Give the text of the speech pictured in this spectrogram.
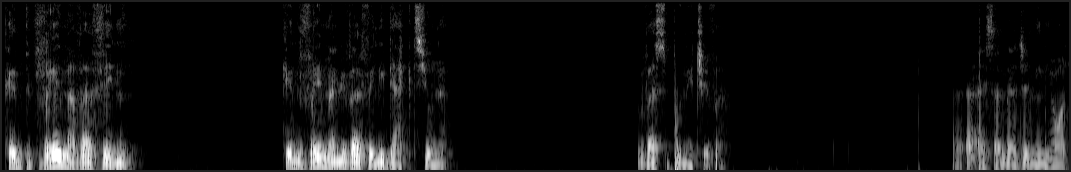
când vremea va veni, când vremea lui va veni de acțiune, va spune ceva. Hai să mergem în Ioan.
